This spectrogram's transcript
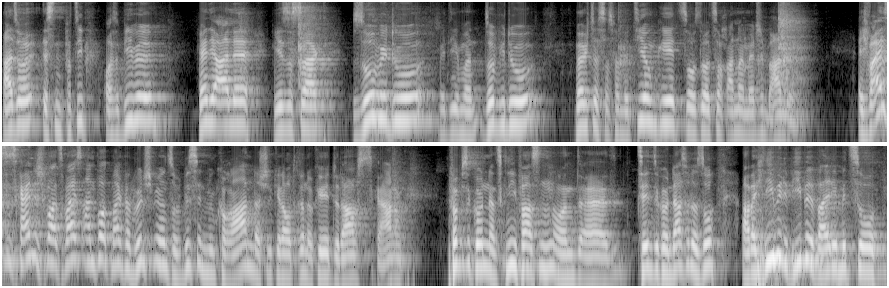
Also ist ein Prinzip aus der Bibel, kennt ihr alle. Jesus sagt, so wie du mit jemand, so wie du möchtest, dass man mit dir umgeht, so sollst du auch andere Menschen behandeln. Ich weiß, es ist keine Schwarz-Weiß-Antwort. Manchmal wünschen wir uns so ein bisschen im Koran, da steht genau drin, okay, du darfst, keine Ahnung, fünf Sekunden ans Knie fassen und äh, zehn Sekunden das oder so. Aber ich liebe die Bibel, weil die mit so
